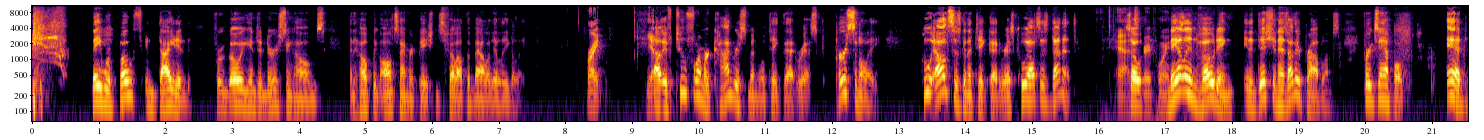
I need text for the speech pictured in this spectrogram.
they were both indicted for going into nursing homes and helping Alzheimer patients fill out the ballot illegally. Right. Yep. Now, if two former congressmen will take that risk personally, who else is going to take that risk? Who else has done it? Yeah, so, great point. mail-in voting, in addition, has other problems. For example, Ed,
